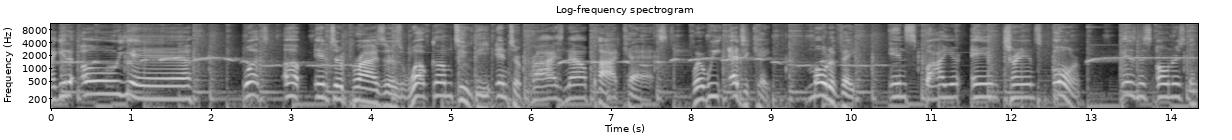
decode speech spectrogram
I get it? Oh, yeah. What's up, enterprisers? Welcome to the Enterprise Now podcast, where we educate, motivate, inspire, and transform business owners and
